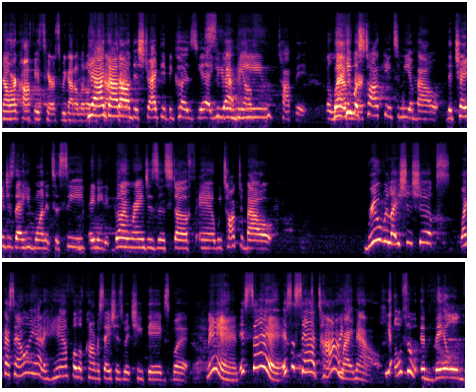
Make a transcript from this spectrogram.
Now our coffee is here, so we got a little. yeah, I got all distracted. distracted because yeah, you Seed got me off bean, topic. But he was talking to me about the changes that he wanted to see. They needed gun ranges and stuff. And we talked about real relationships. Like I said, I only had a handful of conversations with Chief Diggs, but man, it's sad. It's a sad time right now. he also availed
